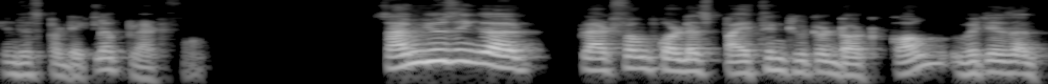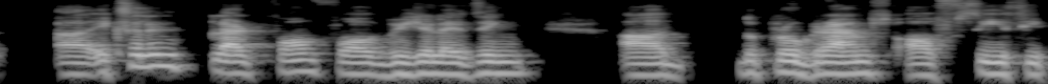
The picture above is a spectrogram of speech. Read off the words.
in this particular platform. So I'm using a platform called as pythontutor.com, which is an excellent platform for visualizing uh, the programs of C, C++,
